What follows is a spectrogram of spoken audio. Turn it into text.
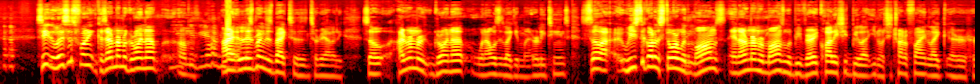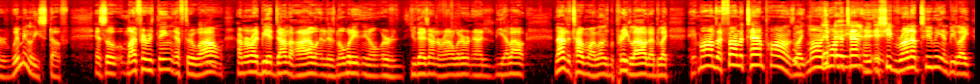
See, well, this is funny because I remember growing up. Um, all right, let's bring this back to, to reality. So I remember growing up when I was like in my early teens. So I, we used to go to the store with moms, and I remember moms would be very quietly. She'd be like, you know, she's trying to find like her, her womanly stuff. And so my favorite thing after a while, I remember I'd be down the aisle and there's nobody, you know, or you guys aren't around or whatever, and I'd yell out. Not at the top of my lungs, but pretty loud. I'd be like, "Hey, moms, I found the tampons! Like, moms, you want the tampons?" And, and she'd run up to me and be like,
